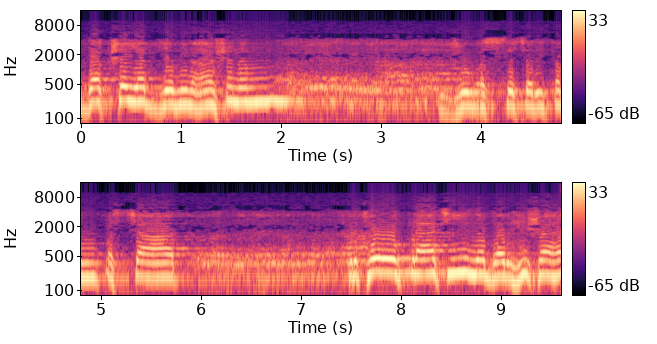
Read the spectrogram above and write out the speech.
दक्षयज्ञ विनाशनम् ध्रुवस्य चरितम् पश्चात्। पृथो प्राचीन बर्हिषः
